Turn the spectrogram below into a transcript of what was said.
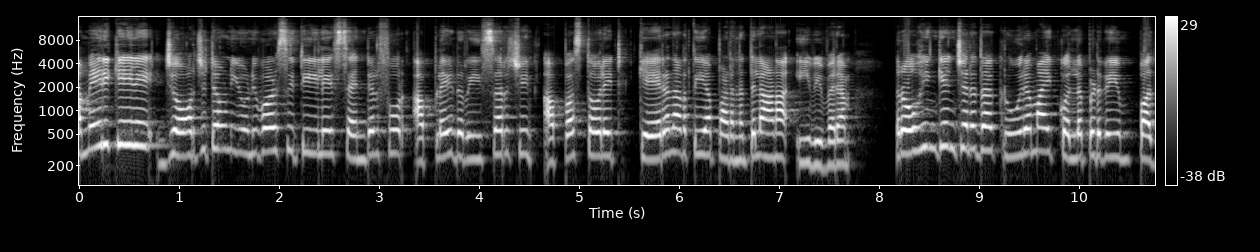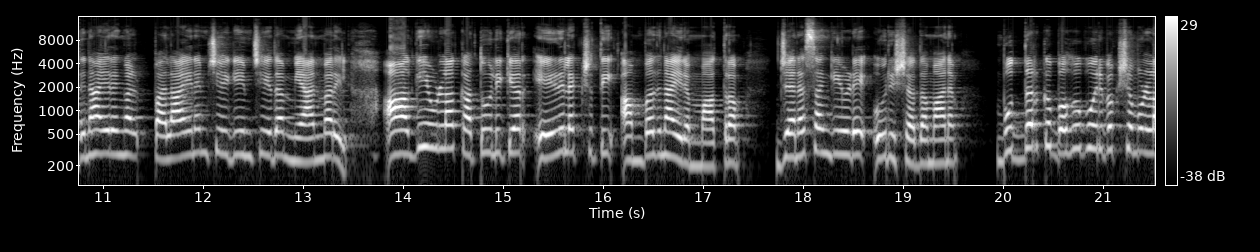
അമേരിക്കയിലെ ജോർജ് ടൗൺ യൂണിവേഴ്സിറ്റിയിലെ Centre for applied research in apostolate CARA നടത്തിയ പഠനത്തിലാണ് ഈ വിവരം. റോഹിംഗ്യൻ ജനത ക്രൂരമായി കൊല്ലപ്പെടുകയും പതിനായിരങ്ങൾ പലായനം ചെയ്യുകയും ചെയ്ത മ്യാൻമറിൽ ആകെയുള്ള കത്തോലിക്കർ ഏഴ് ലക്ഷത്തി അമ്പതിനായിരം മാത്രം. ജനസംഖ്യയുടെ ഒരു ശതമാനം. ബുദ്ധർക്ക് ബഹുഭൂരിപക്ഷമുള്ള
